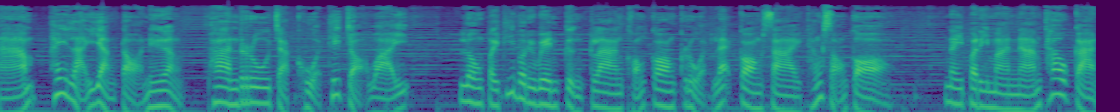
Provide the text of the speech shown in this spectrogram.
น้ำให้ไหลอย่างต่อเนื่อง ผ่านรูจากขวดที่เจาะไว้ ลงไปที่บริเวณกึ่งกลางของกองกรวดและกองทรายทั้งสองกอง ในปริมาณน้ำเท่ากัน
